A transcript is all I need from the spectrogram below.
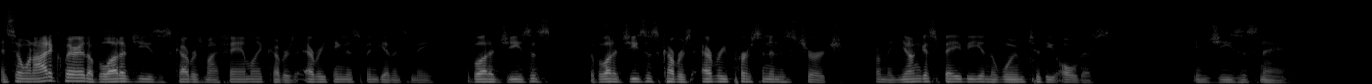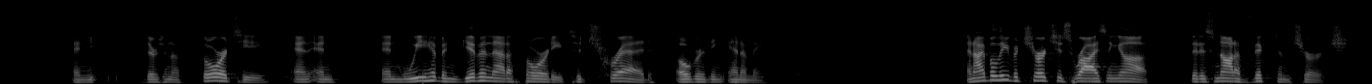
And so when I declare the blood of Jesus covers my family, covers everything that's been given to me, the blood of Jesus, the blood of Jesus covers every person in this church, from the youngest baby in the womb to the oldest, in Jesus' name. And there's an authority, and, and, and we have been given that authority to tread over the enemy. And I believe a church is rising up that is not a victim church,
